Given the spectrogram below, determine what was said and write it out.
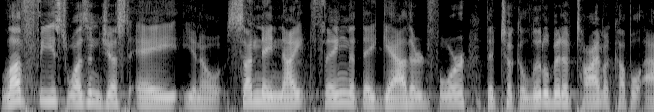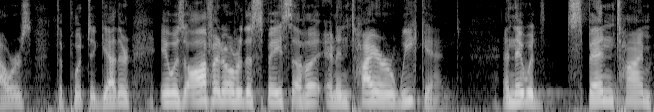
Love Feast wasn't just a, you know, Sunday night thing that they gathered for that took a little bit of time, a couple hours to put together. It was often over the space of a, an entire weekend. And they would spend time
